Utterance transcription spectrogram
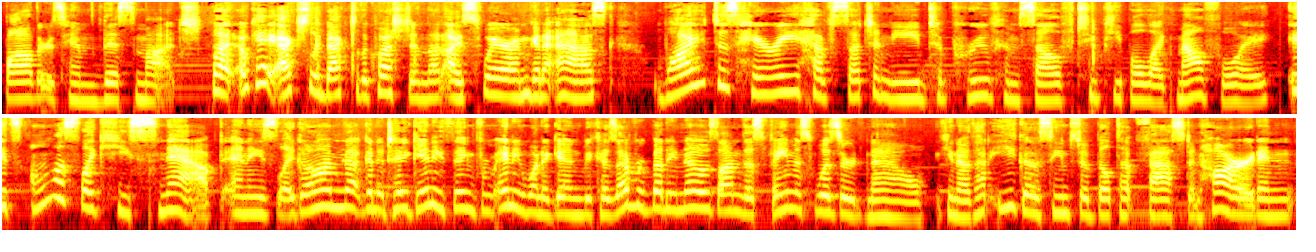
bothers him this much. But okay, actually, back to the question that I swear I'm going to ask. Why does Harry have such a need to prove himself to people like Malfoy? It's almost like he snapped and he's like, Oh, I'm not going to take anything from anyone again because everybody knows I'm this famous wizard now. You know, that ego seems to have built up fast and hard, and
